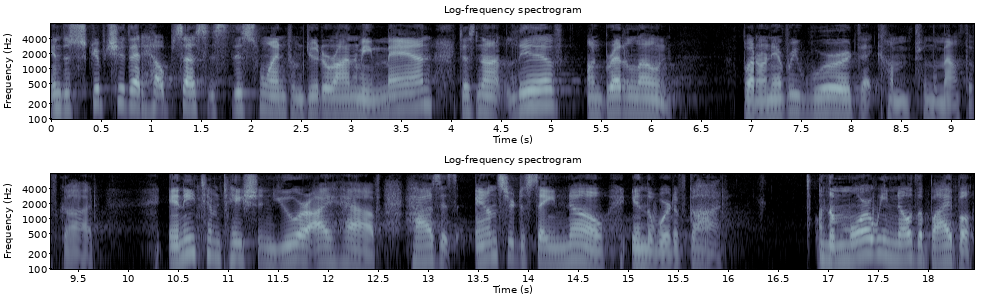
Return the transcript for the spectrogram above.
And the scripture that helps us is this one from Deuteronomy Man does not live on bread alone, but on every word that comes from the mouth of God. Any temptation you or I have has its answer to say no in the Word of God. And the more we know the Bible,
